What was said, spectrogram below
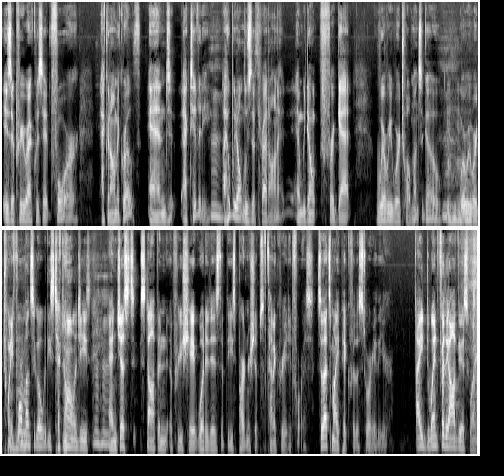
is a prerequisite for economic growth and activity. Hmm. I hope we don't lose the thread on it and we don't forget where we were 12 months ago, hmm. mm-hmm. where we were 24 mm-hmm. months ago with these technologies, mm-hmm. and just stop and appreciate what it is that these partnerships have kind of created for us. So that's my pick for the story of the year. I went for the obvious one.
